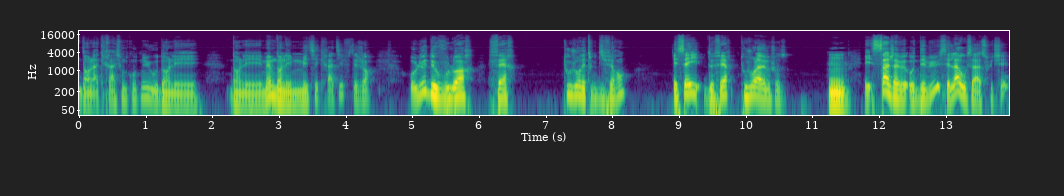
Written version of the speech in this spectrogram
dans la création de contenu ou dans les. Dans les même dans les métiers créatifs. C'est genre, au lieu de vouloir faire toujours des trucs différents, essaye de faire toujours la même chose. Mm. Et ça, j'avais au début, c'est là où ça a switché.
